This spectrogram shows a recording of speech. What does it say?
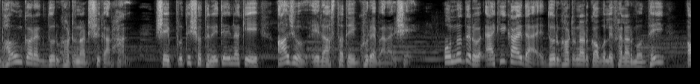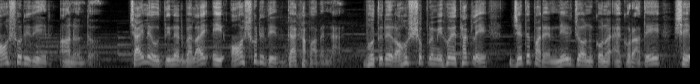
ভয়ঙ্কর এক দুর্ঘটনার শিকার হন। সেই প্রতিশোধ নিতেই নাকি আজও এই রাস্তাতেই ঘুরে বেড়ায় সে। অন্যদেরও একই কায়দায় দুর্ঘটনার কবলে ফেলার মধ্যেই অশরীরীর আনন্দ। চাইলেও দিনের বেলায় এই অশরীরীর দেখা পাবেন না। ভূতুরে রহস্যপ্রেমী হয়ে থাকলে যেতে পারেন নির্জন কোনো এক রাতে সেই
